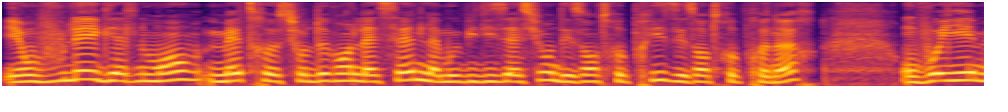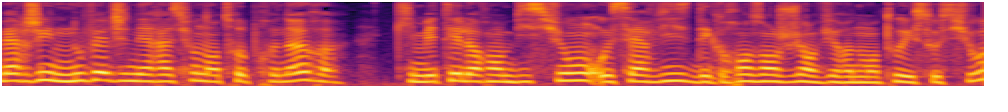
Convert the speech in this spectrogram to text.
et on voulait également mettre sur le devant de la scène la mobilisation des entreprises, des entrepreneurs. On voyait émerger une nouvelle génération d'entrepreneurs qui mettaient leur ambition au service des grands enjeux environnementaux et sociaux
